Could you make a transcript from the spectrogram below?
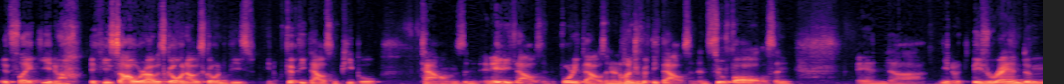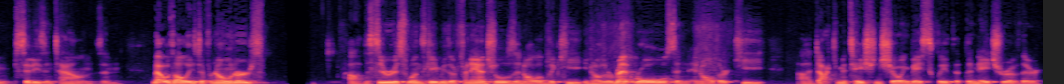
It's like, you know, if you saw where I was going, I was going to these, you know, 50,000 people towns and, and 80,000, 40,000 and 150,000 and Sioux Falls and, and uh, you know these random cities and towns and met with all these different owners uh, the serious ones gave me their financials and all of the key you know the rent rolls and, and all their key uh, documentation showing basically that the nature of their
